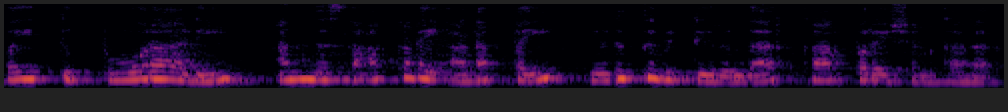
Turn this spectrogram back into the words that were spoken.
வைத்து போராடி அந்த சாக்கடை அடப்பை எடுத்து விட்டிருந்தார் கார்பரேஷன்காரர்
